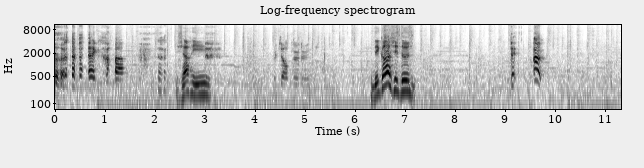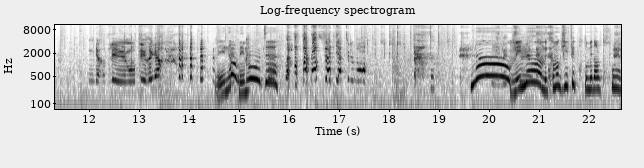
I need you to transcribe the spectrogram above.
hein. J'arrive. Regarde-le, le ennemi. Dégage, Eden Regarde-les monter, regarde Mais non, mais monte ça y a tout le monde Non, mais non, mais comment que j'ai fait pour tomber dans le trou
